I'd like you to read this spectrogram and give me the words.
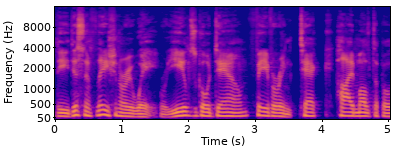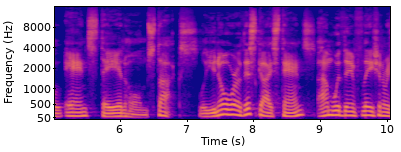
The disinflationary way, where yields go down, favoring tech, high multiple, and stay at home stocks. Well, you know where this guy stands. I'm with the inflationary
